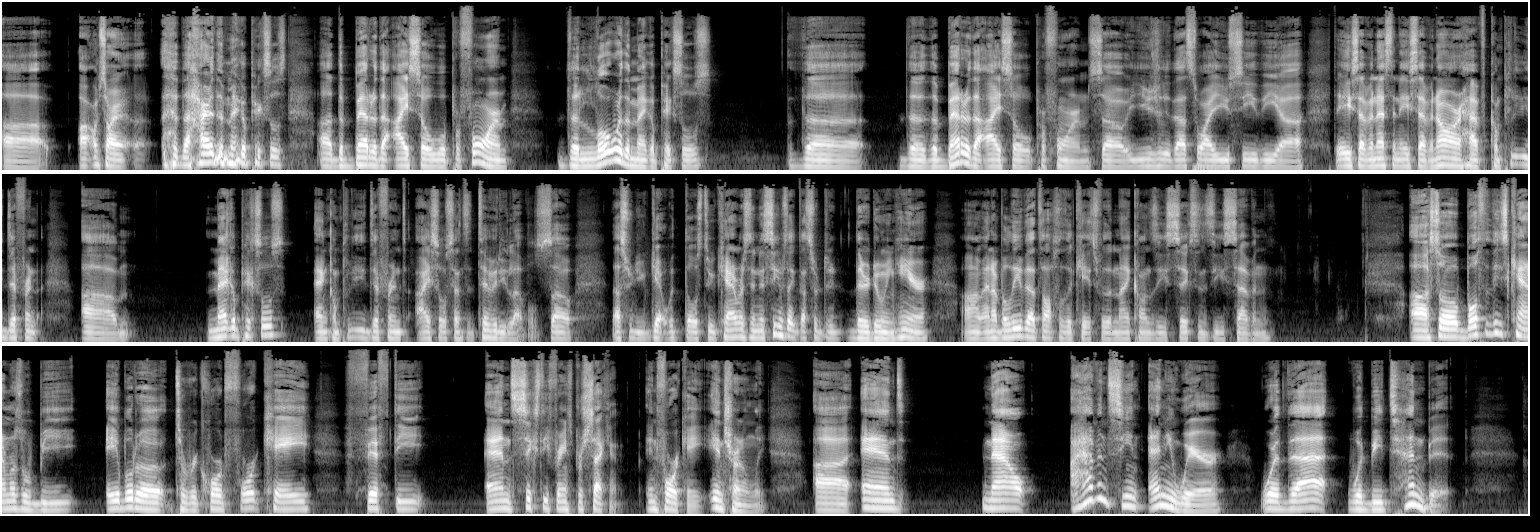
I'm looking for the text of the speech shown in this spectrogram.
Uh, uh I'm sorry, the higher the megapixels, uh, the better the ISO will perform. The lower the megapixels, the the the better the ISO performs. So usually that's why you see the uh, the A7S and A7R have completely different um, megapixels and completely different ISO sensitivity levels. So that's what you get with those two cameras, and it seems like that's what they're doing here. Um, and I believe that's also the case for the Nikon Z6 and Z7. Uh, so both of these cameras will be able to to record 4K, 50, and 60 frames per second in 4K internally. Uh, and now I haven't seen anywhere where that would be 10 bit.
